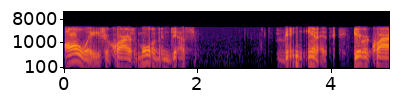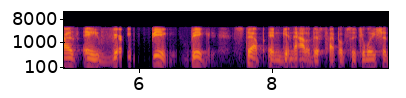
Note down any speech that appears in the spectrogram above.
always requires more than just being in it. It requires a very big, big step in getting out of this type of situation.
